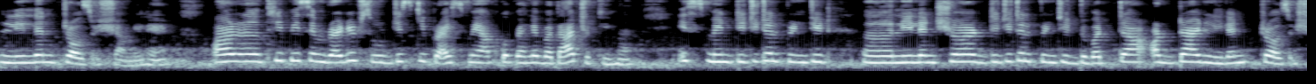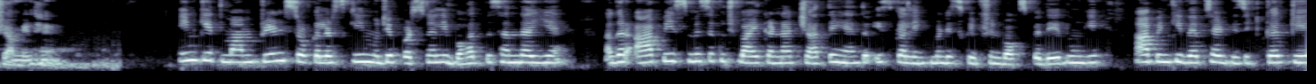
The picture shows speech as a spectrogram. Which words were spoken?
लीलन ट्राउज़र शामिल हैं। और थ्री पीस एम्ब्रॉयडर्ड सूट जिसकी प्राइस मैं आपको पहले बता चुकी हूँ, इसमें digital printed linen shirt digital printed dupatta और डाइट लीलन ट्राउज़र शामिल हैं। इनके तमाम प्रिंट्स और कलर स्कीम मुझे पर्सनली बहुत पसंद आई है। अगर आप भी इसमें से कुछ बाय करना चाहते हैं तो इसका लिंक मैं डिस्क्रिप्शन बॉक्स पर दे दूँगी। आप इनकी वेबसाइट विज़िट करके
